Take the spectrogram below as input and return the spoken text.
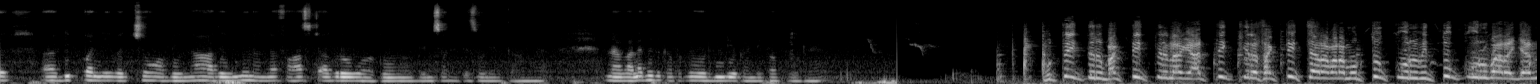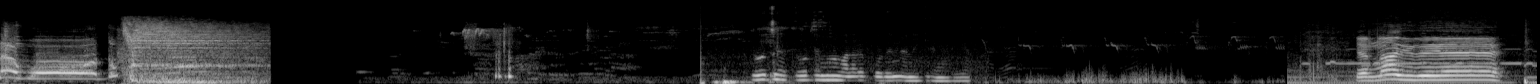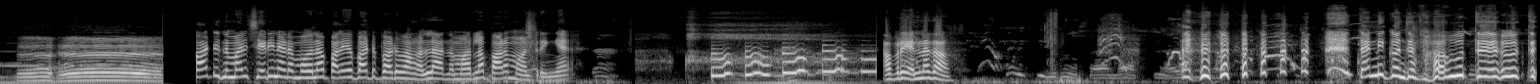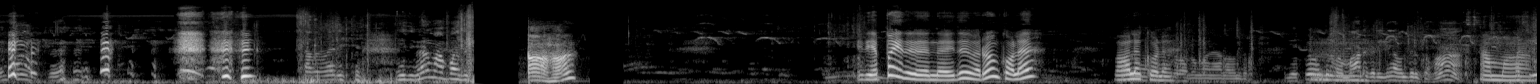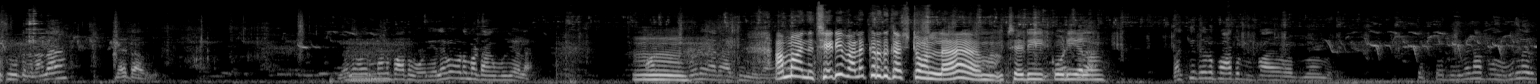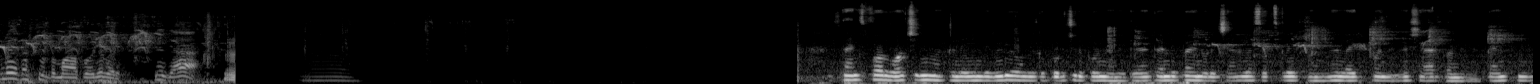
டிப் பண்ணி வச்சோம் அப்படின்னா அது இன்னும் நல்லா ஃபாஸ்ட்டாக க்ரோ ஆகும் அப்படின்னு சொல்லிட்டு சொல்லியிருக்காங்க. நான் வளர்ந்ததுக்கு அப்புறமா ஒரு வீடியோ கண்டிப்பாக போடுறேன். முத்தை திரு பக்தி திருநகை அத்திக்கிற சக்தி சரவண முத்துக்கூறு வித்துக்கூறு வர என ஓதும். ரோஜா தோட்டமாக வளரப்போகுதுன்னு நினைக்கிறேன் நிறையா என்ன இது? பாட்டு இந்த மாதிரி செடி நடும் போதெல்லாம் பழைய பாட்டு பாடுவாங்கல்ல அந்த மாதிரிலாம் பாட மாட்டீங்க. அப்புறம் என்னதான்? தண்ணி கொஞ்சம் ஊத்து ஊத்து. அது மாதிரி இது வேணுமா பார்த்து ஆஹா. இது எப்போ இது இந்த இது வரும் கொலை? வாழை கொலை மேலே வந்துடும் எப்போ வந்து மாடு கடைக்கெல்லாம் வந்திருக்கோம். ஆமாம் விட்டதுனால லேட் ஆகுது. இலை வருமானு பார்த்தோம். ஒரு இலைவை விட மாட்டாங்க முடியல. ஆமாம் இந்த செடி வளர்க்குறது கஷ்டம் இல்லை செடி கொடியெல்லாம். வைக்கிறதோட பார்த்து இல்லைன்னா இப்போ உள்ள இருக்கும்போது இது பாரு. கேக்கா தேங்க்ஸ் ஃபார் வாட்சிங் மக்களே. இந்த வீடியோ உங்களுக்கு பிடிச்சிருக்கும்னு நினைக்கிறேன். கண்டிப்பாக என்னோட சேனலை சப்ஸ்கிரைப் பண்ணுங்கள் லைக் பண்ணுங்கள் ஷேர் பண்ணுங்கள் தேங்க்யூ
